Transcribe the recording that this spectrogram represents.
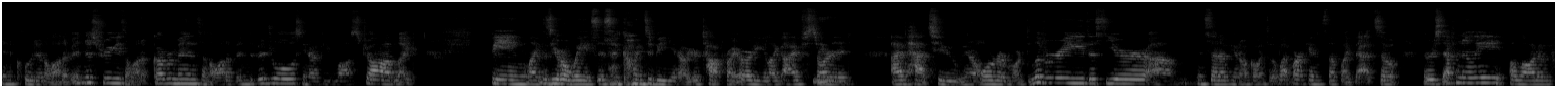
included a lot of industries a lot of governments and a lot of individuals. You know if you lost job like being like zero waste isn't going to be you know your top priority. Like i've started i've had to you know order more delivery this year. Um, instead of you know going to the wet market and stuff like that. So there was definitely a lot of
